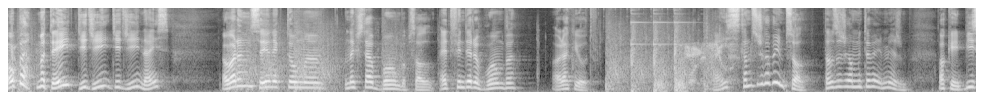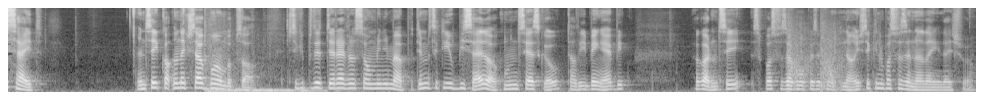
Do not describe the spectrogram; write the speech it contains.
Opa, matei! GG, GG, nice. Agora não sei onde é que estão. Uh, onde é que está a bomba, pessoal. É defender a bomba. Olha aqui outro. Nice, estamos a jogar bem, pessoal. Estamos a jogar muito bem mesmo. Ok, B-side. Eu não sei qual, onde é que está a bomba, pessoal. Isto aqui podia ter era só um minimap. Temos aqui o B-side, ó, como no CSGO. Está ali bem épico. Agora, não sei se posso fazer alguma coisa com... Não, isto aqui não posso fazer nada ainda, acho eu.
